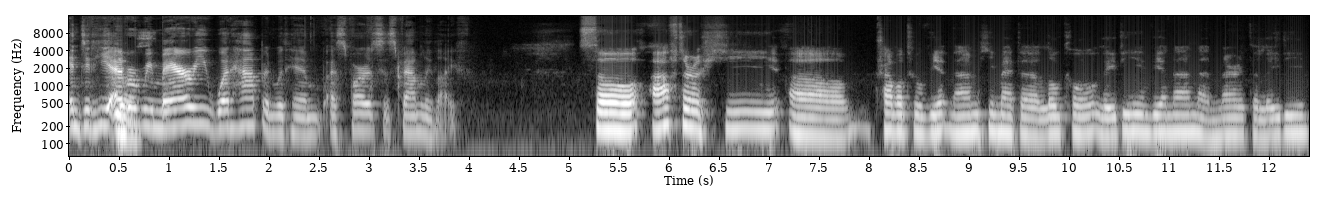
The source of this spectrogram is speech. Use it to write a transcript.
And did he ever Yes. remarry? What happened with him as far as his family life? So after he uh, traveled to Vietnam, he met a local lady in Vietnam and married the lady.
